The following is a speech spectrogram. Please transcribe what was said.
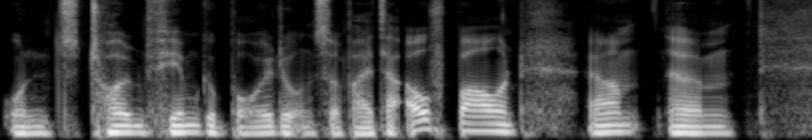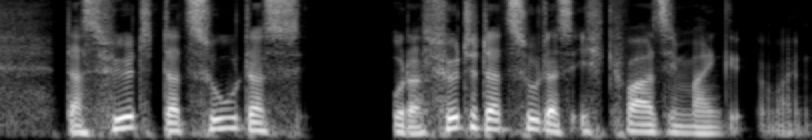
und tollem Firmengebäude und so weiter aufbauen. Ja, ähm, das führt dazu, dass oder führte dazu, dass ich quasi mein, mein,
